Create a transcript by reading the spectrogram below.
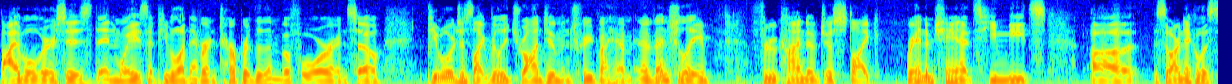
Bible verses in ways that people had never interpreted them before. And so people are just like really drawn to him, intrigued by him, and eventually through kind of just like random chance he meets uh, Tsar Nicholas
